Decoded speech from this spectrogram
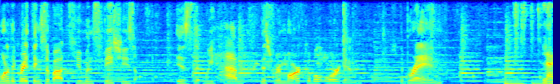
one of the great things about the human species is that we have this remarkable organ, the brain. La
